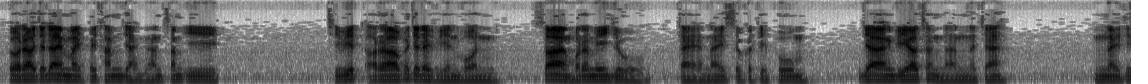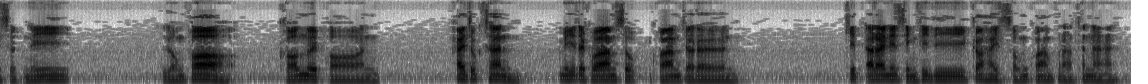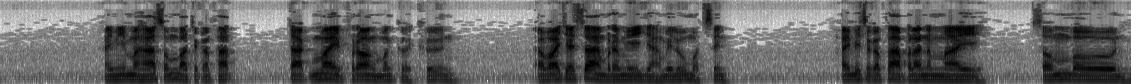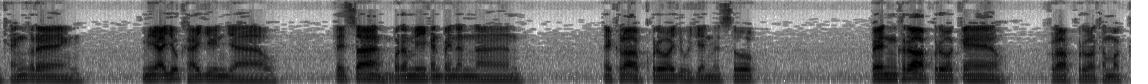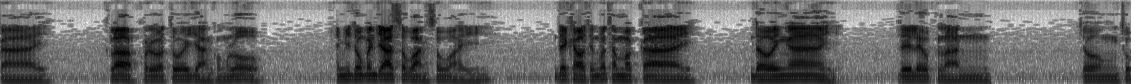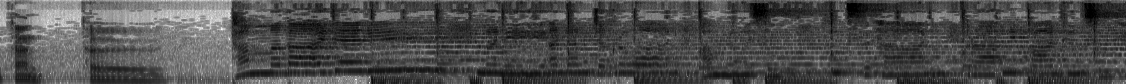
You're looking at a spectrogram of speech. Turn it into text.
เพื่อเราจะได้ไม่ไปทำอย่างนั้นซ้ำอีก ชีวิตเราก็จะได้เวียนวน สร้างบารมีอยู่ แต่ในสุคติภูมิ อย่างเดียวเท่านั้นนะจ๊ะ ในที่สุดนี้ หลวงพ่อขอหน่วยพร ให้ทุกท่าน มีแต่ความสุขความเจริญ คิดอะไรในสิ่งที่ดีก็ให้สมความปรารถนา ให้มีมหาสมบัติจักรพรรดิตักไม่พร่องบังเกิดขึ้น เอาไว้ใช้สร้างบารมีอย่างไม่รู้หมดสิ้น ให้มีสุขภาพพลานามัย สมบูรณ์แข็งแรง มีอายุขัยยืนยาว ได้สร้างบารมีกันไปนานๆ ให้ครอบครัวอยู่เย็นเป็นสุข เป็นครอบครัวแก้ว ครอบครัวธรรมกาย ครอบครัวตัวอย่างของโลก ให้มีดวงปัญญาสว่างสวัย ได้เข้าถึงพระธรรมกาย โดยง่าย โดยเร็วพลัน จงทุกท่านเธอธรรมกายเจา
